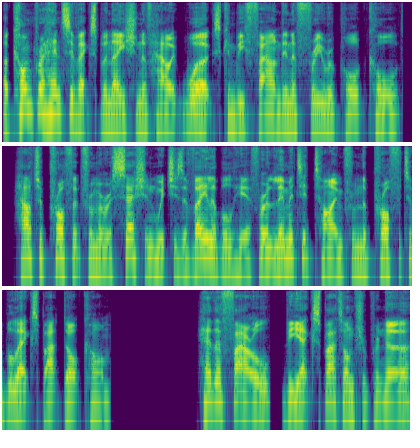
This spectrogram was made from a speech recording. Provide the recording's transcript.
A comprehensive explanation of how it works can be found in a free report called How to Profit from a Recession, which is available here for a limited time from theprofitableexpat.com. Heather Farrell, the expat entrepreneur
